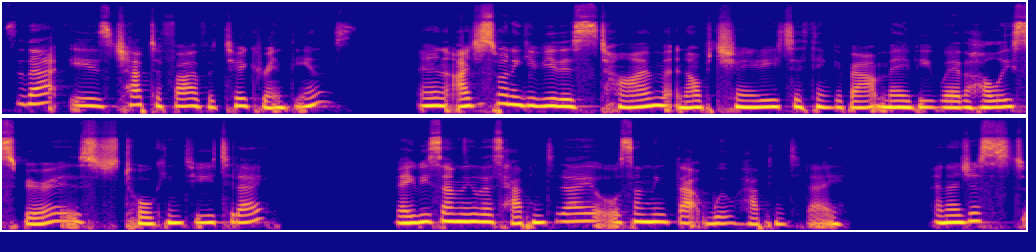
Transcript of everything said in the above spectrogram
So that is chapter 5 of 2 Corinthians. And I just want to give you this time an opportunity to think about maybe where the Holy Spirit is talking to you today. Maybe something that's happened today or something that will happen today. And I just,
